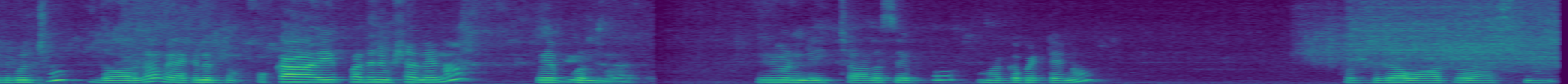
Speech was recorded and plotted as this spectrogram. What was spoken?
ఇది కొంచెం దోరగా వేగనిద్దాం. ఒక పది నిమిషాలైనా వేపుకుందాం. ఇదిగోండి చాలాసేపు మగ్గ పెట్టాను. కొద్దిగా వాటర్ వేస్తున్నాను.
